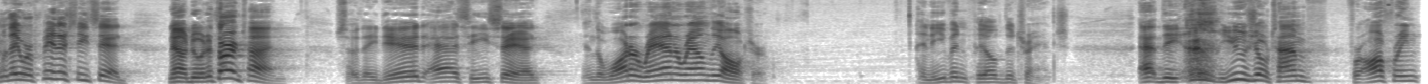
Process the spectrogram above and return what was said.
when they were finished, he said, Now do it a third time. So they did as he said, and the water ran around the altar and even filled the trench. At the usual time for offering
